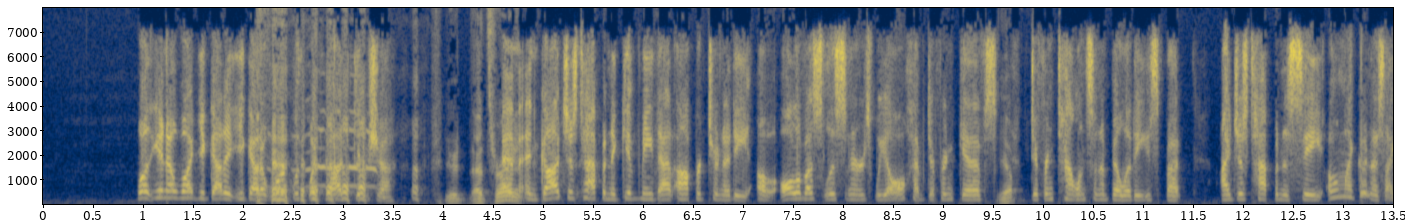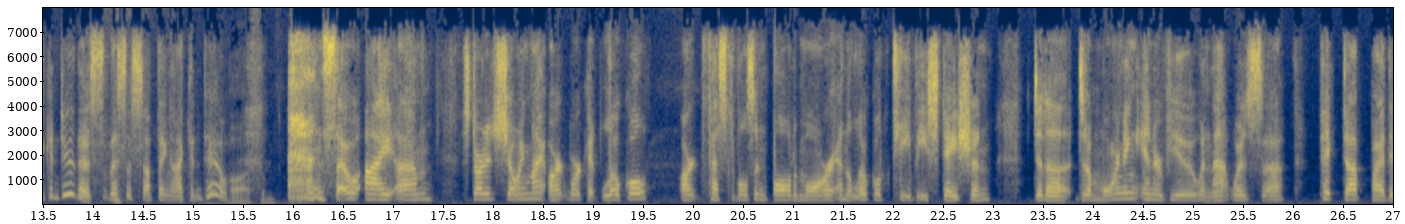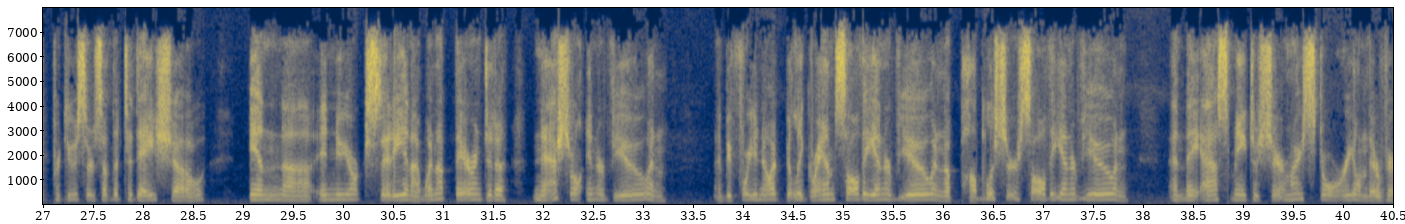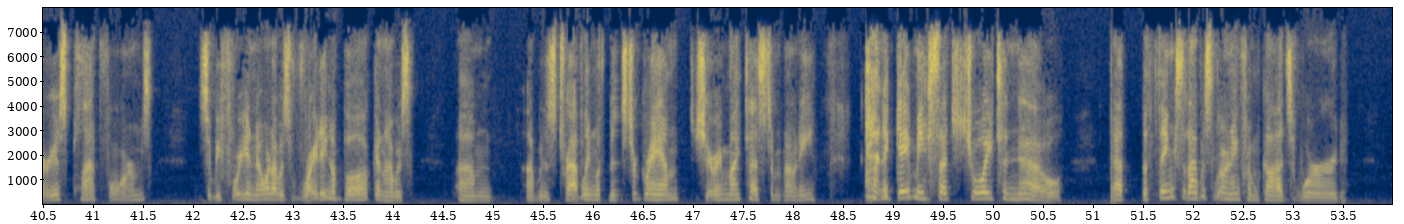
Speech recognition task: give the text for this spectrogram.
Well, you know what? You got to you got to work with what God gives you. you're, that's right. And, and God just happened to give me that opportunity. All of us listeners, we all have different gifts, Yep. different talents and abilities, but I just happened to see, oh my goodness, I can do this. This is something I can do. awesome. And so I um, started showing my artwork at local art festivals in Baltimore and the local TV station. Did a did a morning interview, and that was uh, picked up by the producers of the Today Show in uh, in New York City. And I went up there and did a national interview, and and before you know it, Billy Graham saw the interview, and a publisher saw the interview, and and they asked me to share my story on their various platforms. So before you know it, I was writing a book, and I was um, I was traveling with Mr. Graham, sharing my testimony, and it gave me such joy to know that the things that I was learning from God's Word,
